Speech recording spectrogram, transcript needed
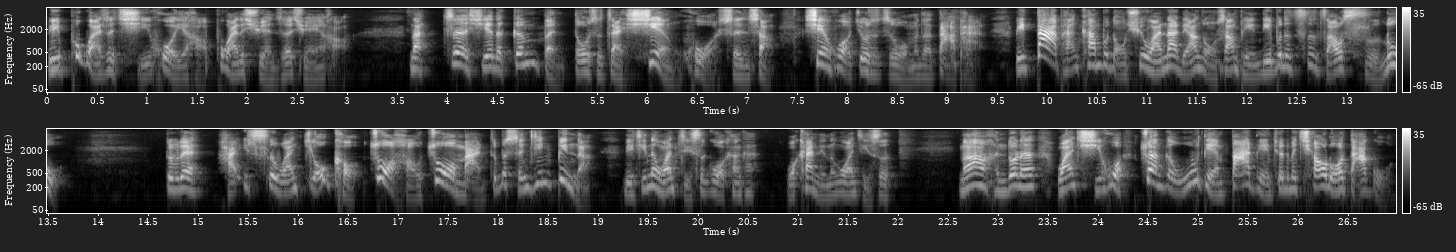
你不管是期货也好，不管是选择权也好，那这些的根本都是在现货身上。现货就是指我们的大盘，你大盘看不懂去玩那两种商品，你不是自找死路，对不对？还一次玩九口，做好做满，这不神经病呢、你今天玩几次给我看看？我看你能够玩几次？那很多人玩期货赚个五点八点就那么敲锣打鼓。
